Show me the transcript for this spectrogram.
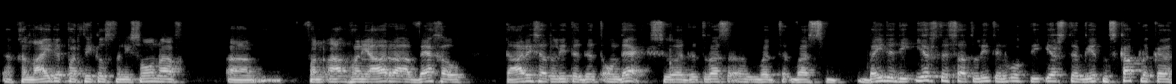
uh, geleide partikels van die son af um, van uh, van die aarde af weghou. Daardie satelliete dit ontdek. So dit was uh, wat was beide die eerste satelliet en ook die eerste wetenskaplike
